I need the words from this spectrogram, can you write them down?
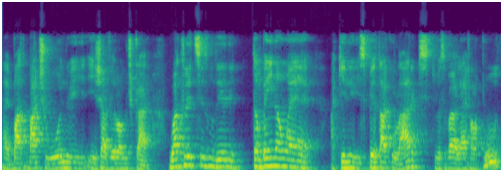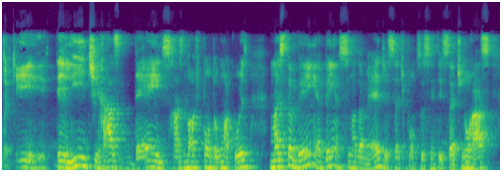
é, bate o olho e, e, já vê logo de cara. O atleticismo dele também não é aquele espetacular que, que você vai olhar e falar, puta, que elite, RAS 10, RAS 9 ponto alguma coisa, mas também é bem acima da média, 7.67 no RAS.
